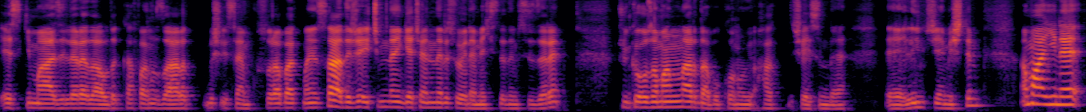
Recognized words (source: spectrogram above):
Eski mazilere daldık. Kafanızı ağrıtmış isem kusura bakmayın. Sadece içimden geçenleri söylemek istedim sizlere. Çünkü o zamanlar da bu konu şeysinde e, linç yemiştim. Ama yine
